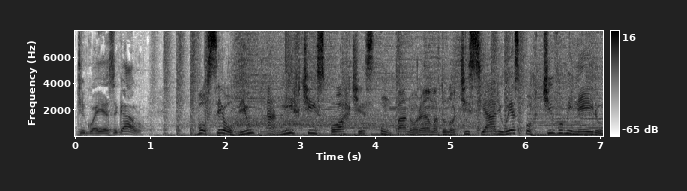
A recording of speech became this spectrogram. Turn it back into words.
de Goiás e Galo. Você ouviu a Mirti Esportes, um panorama do noticiário esportivo mineiro.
